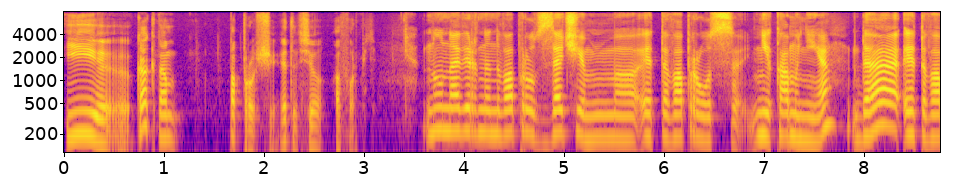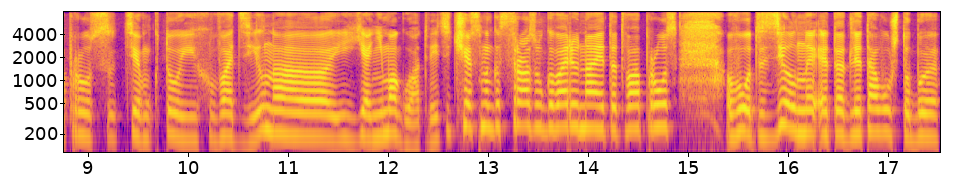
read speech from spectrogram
и как нам попроще это все оформить. Ну, наверное, на вопрос, зачем э, это вопрос не ко мне, да, это вопрос тем, кто их вводил, на... я не могу ответить, честно сразу говорю на этот вопрос. Вот, сделано это для того, чтобы,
